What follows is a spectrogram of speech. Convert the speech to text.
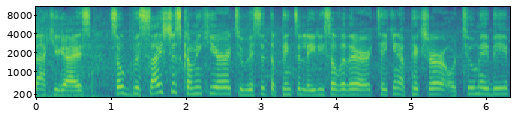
Back you guys. So besides just coming here to visit the painted ladies over there, taking a picture or two maybe,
